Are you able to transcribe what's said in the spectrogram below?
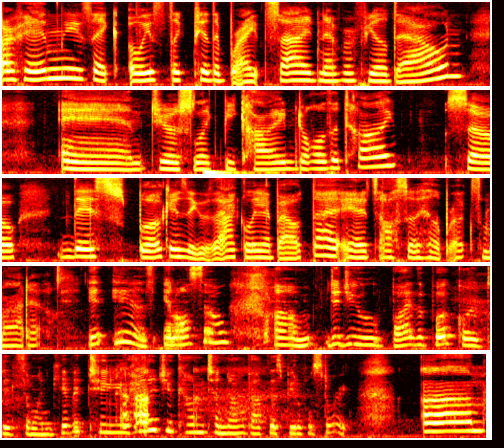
our family is like always look to the bright side, never feel down, and just like be kind all the time. So this book is exactly about that, and it's also Hillbrook's motto. It is. And also, um, did you buy the book or did someone give it to you? How did you come to know about this beautiful story? Um,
